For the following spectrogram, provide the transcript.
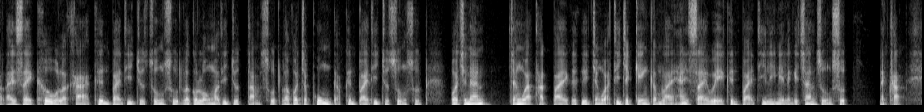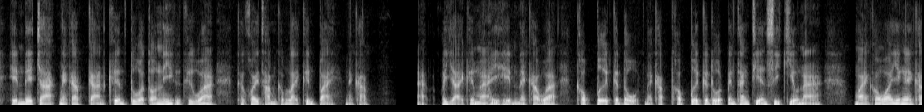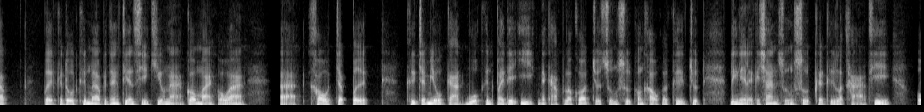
ไลไซเคิลราคาขึ้นไปที่จุดสูงสุด แล้วก็ลงมาที่จุดต่ำสุด แล้วก็จะพุ่งกลับขึ้นไปที่จุดสูงสุด เพราะฉะนั้นจังหวะถัดไปก็คือจังหวะที่จะเก็งกำไรให้ไซเวย์ขึ้นไปที่ linear regression สูงสุดนะครับเห็นได้จากนะครับการเคลื่อนตัวตอนนี้ก็คือว่าค่อยๆทำกำไรขึ้นไปนะครับขยายขึ้นมาให้เห็นนะครับว่าเขาเปิดกระโดดนะครับเขาเปิดกระโดดเป็นแท่งเทียนสีเขียวหนา หมายควาว่ายังไงครับ เปิดกระโดดขึ้นมาเป็นแท่งเทียนสีเขียวหนา ก็หมายควาว่า เขาจะเปิดคือจะมีโอกาสบวกขึ้นไปได้อีกนะครับ แล้วก็จุดสูงสุดของเขาก็คือจุด linear regression สูงสุดก็คือราคาที่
